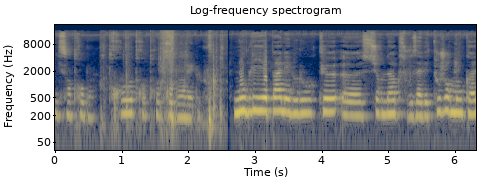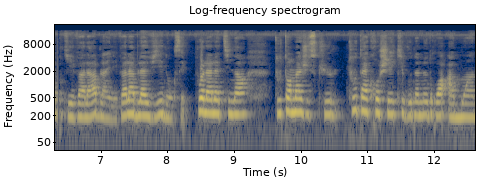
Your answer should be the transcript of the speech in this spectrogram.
Ils sont trop bons. Trop, trop, trop, trop bons les loulous. N'oubliez pas les loulous que euh, sur Nox, vous avez toujours mon code qui est valable. Hein. il est valable à vie. Donc c'est Paula Latina, tout en majuscule, tout accroché, qui vous donne le droit à moins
